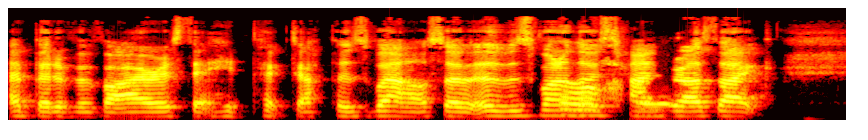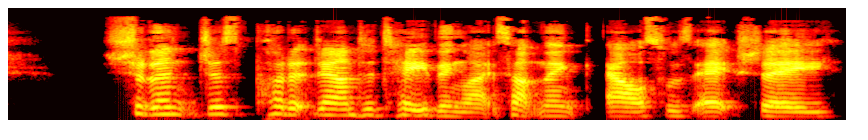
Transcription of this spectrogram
a bit of a virus that he'd picked up as well. So it was one of those oh. times where I was like, shouldn't just put it down to teething. Like something else was actually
